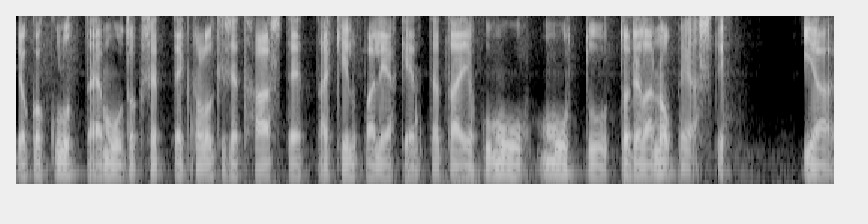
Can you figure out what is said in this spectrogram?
joko kuluttajamuutokset, teknologiset haasteet tai kilpailijakenttä tai joku muu muuttuu todella nopeasti. Ja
